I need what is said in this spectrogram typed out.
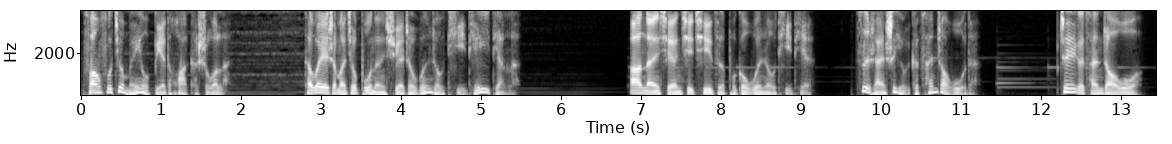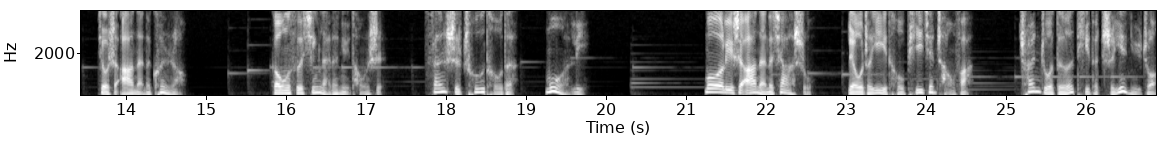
仿佛就没有别的话可说了。他为什么就不能学着温柔体贴一点了？阿南嫌弃妻子不够温柔体贴，自然是有一个参照物的。这个参照物就是阿南的困扰。公司新来的女同事，三十出头的茉莉。茉莉是阿南的下属，留着一头披肩长发，穿着得体的职业女装，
